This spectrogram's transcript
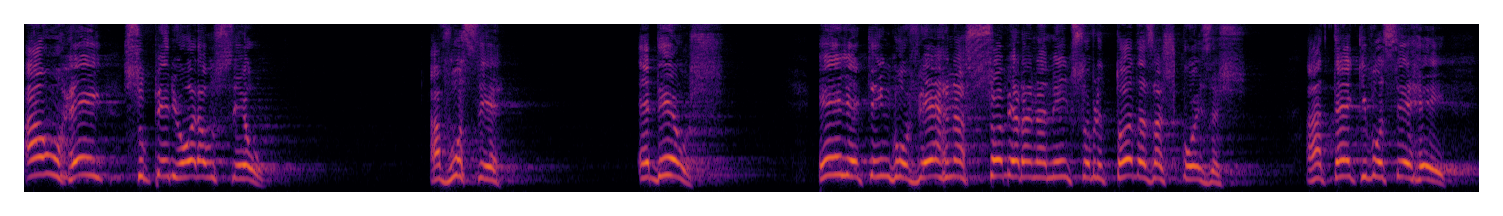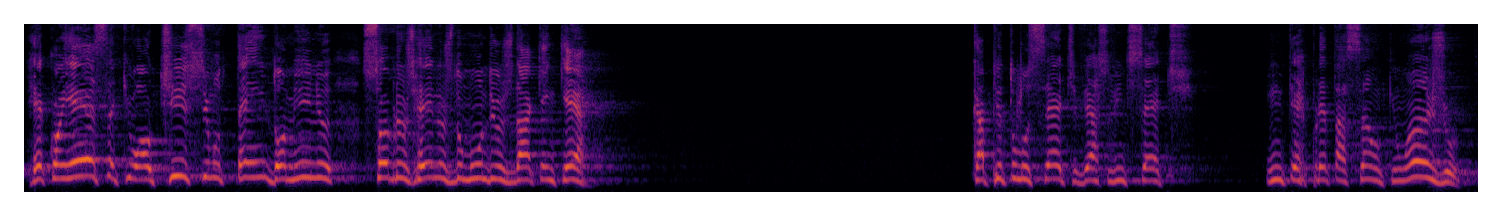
Há um rei superior ao seu, a você. É Deus. Ele é quem governa soberanamente sobre todas as coisas, até que você, rei, reconheça que o Altíssimo tem domínio sobre os reinos do mundo e os dá a quem quer. Capítulo 7, verso 27. Interpretação que um anjo,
